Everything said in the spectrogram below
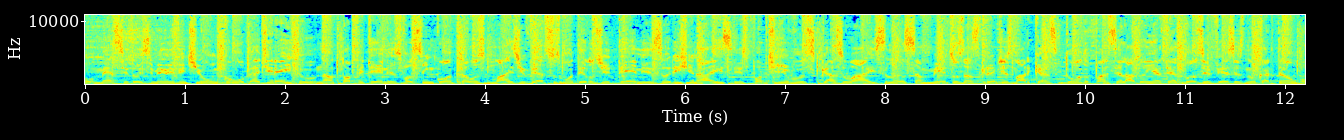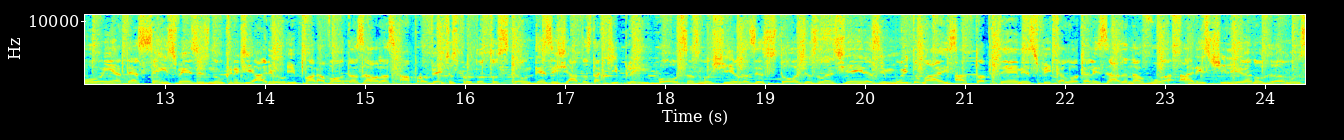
Comece 2021 com o pé direito. Na Top Tênis você encontra os mais diversos modelos de tênis originais, esportivos, casuais, lançamentos das grandes marcas. Tudo parcelado em até 12 vezes no cartão ou em até seis vezes no crediário. E para a volta às aulas, aproveite os produtos tão desejados da Kipling: bolsas, mochilas, estojos, lancheiras e muito mais. A Top Tênis fica localizada na rua Aristiliano Ramos,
